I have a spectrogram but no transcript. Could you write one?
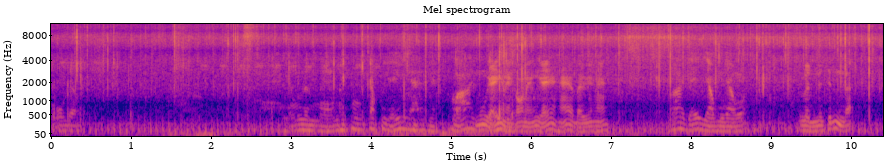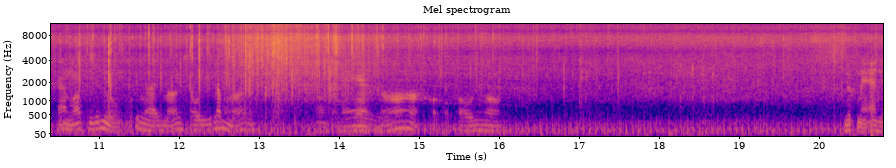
khổ giờ Động linh này nó cũng chóc cái gãy ra kìa quá muốn gãy này con này muốn gãy hả từ hả quá chảy vòng vòng á. Linh nó chín rồi đó. Cá nó cũng chín luôn. Cái này mỡ nó sôi dữ lắm mỡ nè nó ôi ngon. Nước nẻ gì?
